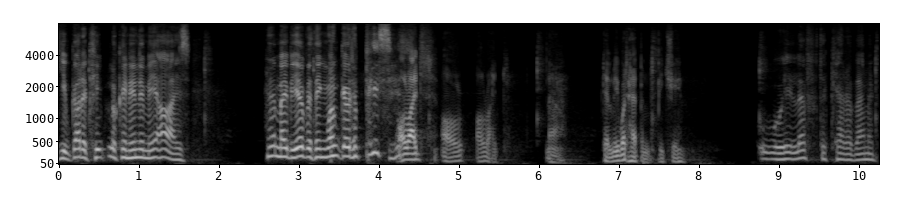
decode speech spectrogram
You've got to keep looking into me eyes. Maybe everything won't go to pieces. All right, all, all right. Now, tell me what happened, Peachy. We left the caravan at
